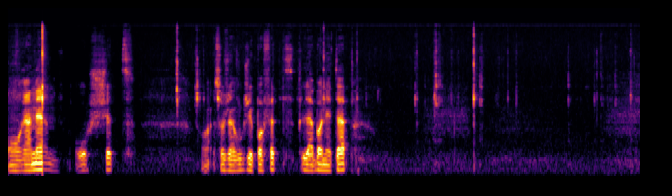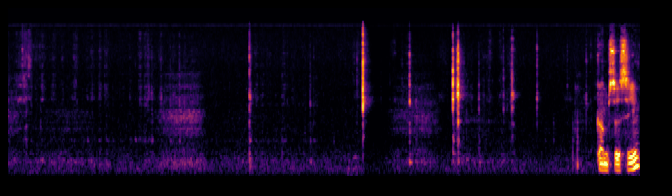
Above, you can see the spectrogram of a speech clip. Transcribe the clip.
on ramène. Oh shit. Ça, j'avoue que j'ai pas fait la bonne étape. Comme ceci.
